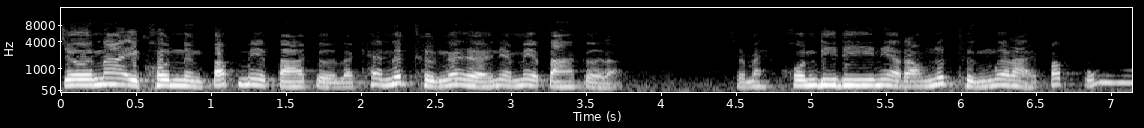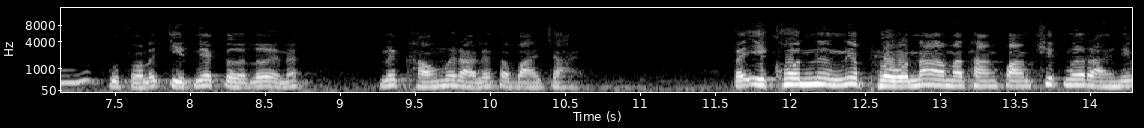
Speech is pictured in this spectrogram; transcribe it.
เจอหน้าอีกคนหนึ่งปั๊บเมตตาเกิดแล้วแค่นึกถึงเฉยๆเนี่ยเมตตาเกิดอะ ใช่ไหมคนดีๆเนี่ยเรานึกถึงเมื่อไหร่ปั๊บปุ๊กุศลจิตเนี่ยเกิดเลยนะนึกเขาเมื่อไหร่แล้วสบายใจ แต่อีกคนหนึ่งเนี่ยโผล่หน้ามาทางความคิดเมื่อไหร่นี่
